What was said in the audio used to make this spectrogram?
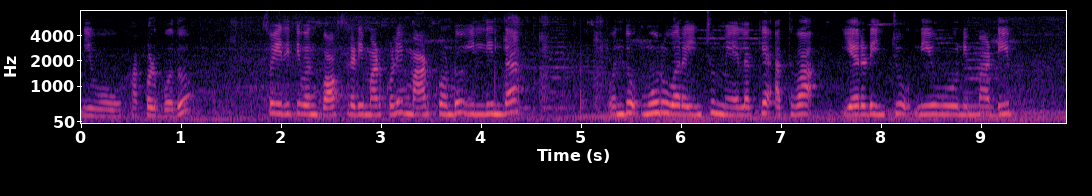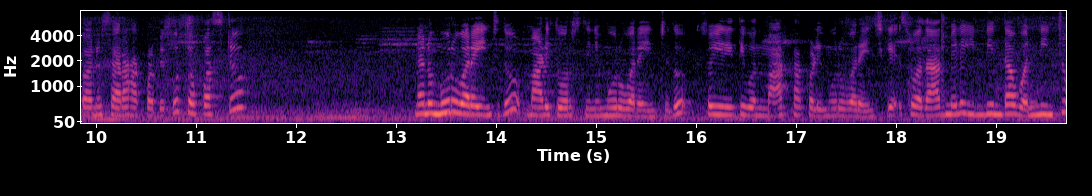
ನೀವು ಹಾಕ್ಕೊಳ್ಬೋದು ಸೊ ಈ ರೀತಿ ಒಂದು ಬಾಕ್ಸ್ ರೆಡಿ ಮಾಡ್ಕೊಳ್ಳಿ. ಮಾಡಿಕೊಂಡು ಇಲ್ಲಿಂದ ಒಂದು ಮೂರುವರೆ ಇಂಚು ಮೇಲಕ್ಕೆ ಅಥವಾ ಎರಡು ಇಂಚು ನೀವು ನಿಮ್ಮ ಡೀಪ್ ಅನುಸಾರ ಹಾಕ್ಕೊಳ್ಬೇಕು ಸೊ ಫಸ್ಟು ನಾನು ಮೂರುವರೆ ಇಂಚದು ಮಾಡಿ ತೋರಿಸ್ತೀನಿ, ಮೂರುವರೆ ಇಂಚದು. ಸೊ ಈ ರೀತಿ ಒಂದು ಮಾರ್ಕ್ ಹಾಕ್ಕೊಳ್ಳಿ ಮೂರುವರೆ ಇಂಚ್ಗೆ. ಸೊ ಅದಾದಮೇಲೆ ಇಲ್ಲಿಂದ ಒಂದು ಇಂಚು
